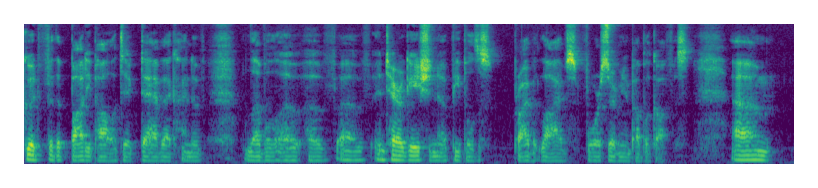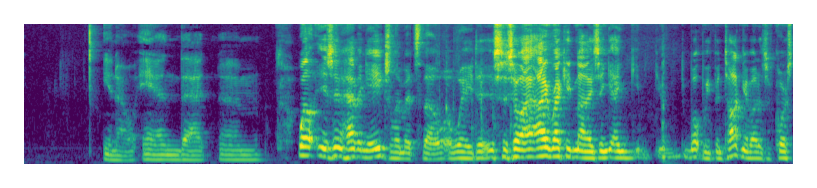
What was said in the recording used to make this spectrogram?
good for the body politic to have that kind of level of, of, of interrogation of people's private lives for serving in public office. Um, you know, and that, um, Well, isn't having age limits though a way to? So, so I, I recognize, and, and what we've been talking about is, of course,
